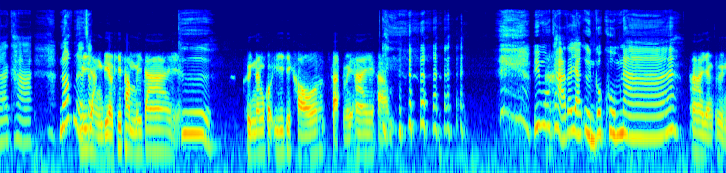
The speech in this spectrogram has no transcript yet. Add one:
นะคะ นอกเหนือมีจาอกย่างเดียวที่ทำไม่ได้ คือ คือนั่งเก้าอี้ที่เขาจัดไว้ให้ครับ พี่มูขาแต่อย่างอื่นก็คุ้มนะ อ่า อย่างอื่น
